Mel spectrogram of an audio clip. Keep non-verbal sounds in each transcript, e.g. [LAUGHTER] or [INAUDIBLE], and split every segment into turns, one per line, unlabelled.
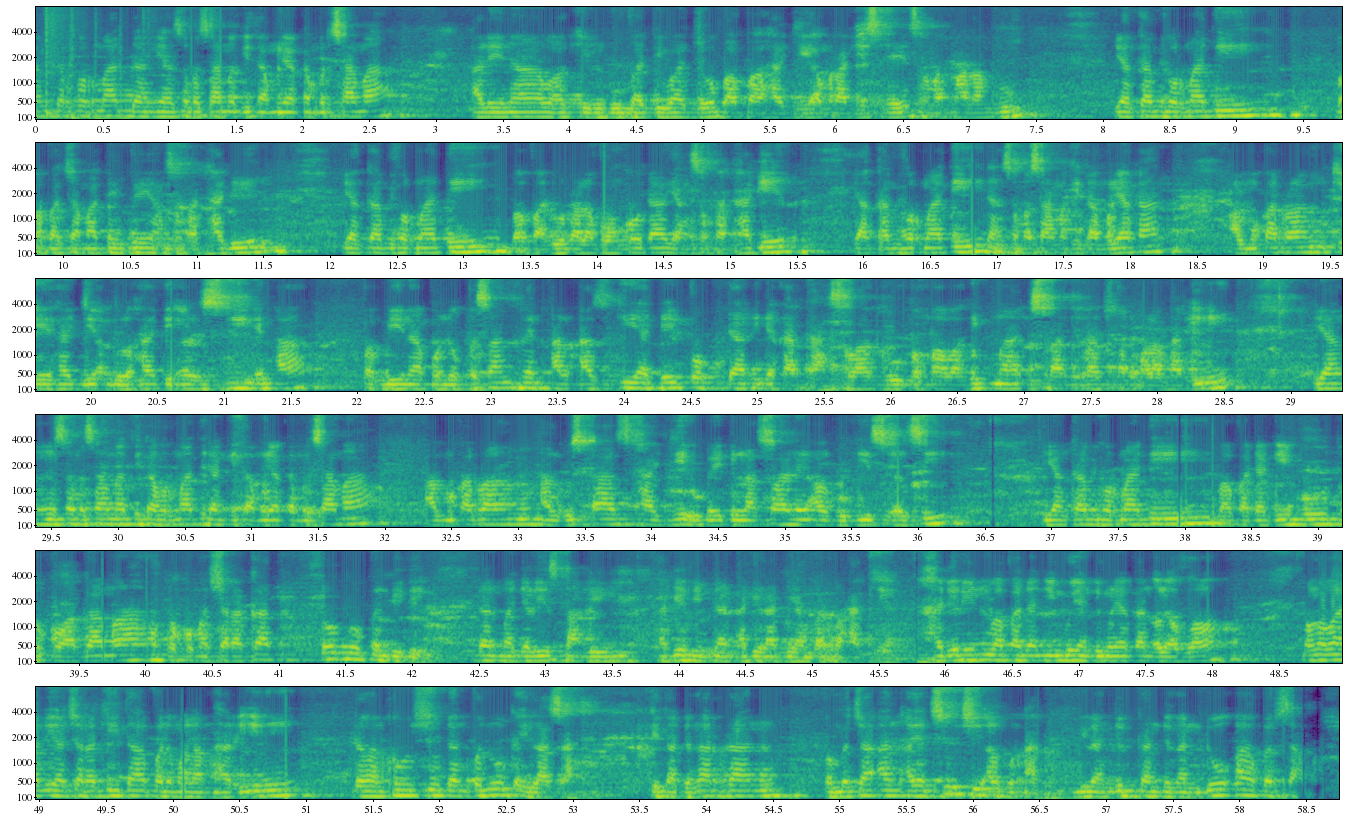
Yang terhormat dan yang sama-sama kita muliakan bersama Alina Wakil Bupati Wajo Bapak Haji Amran SE Selamat malam Bu. Yang kami hormati Bapak Camat Tempe yang sempat hadir. Yang kami hormati Bapak Lurah Labongkoda yang sempat hadir. Yang kami hormati dan sama-sama kita muliakan Al-Mukarram K. Haji Abdul Hadi LCNA Pembina Pondok Pesantren Al-Azkiyah Depok dari Jakarta. Selaku pembawa hikmah Islam Miraj pada malam hari ini yang sama-sama kita hormati dan kita muliakan bersama Al Mukarram Al Ustaz Haji Ubaidillah Saleh Al Bugis LC yang kami hormati Bapak dan Ibu, tokoh agama, tokoh masyarakat, tokoh pendidik, dan majelis taklim hadirin dan hadirat yang berbahagia. Hadirin Bapak dan Ibu yang dimuliakan oleh Allah, mengawali acara kita pada malam hari ini dengan khusyuk dan penuh keikhlasan. Kita dengarkan pembacaan ayat suci Al-Quran dilanjutkan dengan doa bersama.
